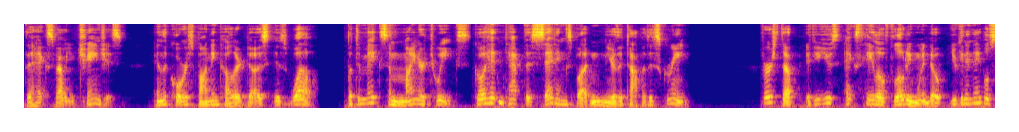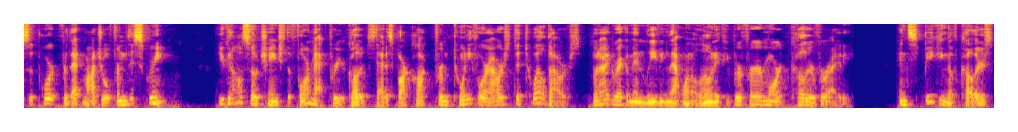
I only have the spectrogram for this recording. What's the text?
the hex value changes, and the corresponding color does as well. But to make some minor tweaks, go ahead and tap the Settings button near the top of the screen. First up, if you use Xhalo Floating Window, you can enable support for that module from this screen. You can also change the format for your colored status bar clock from 24 hours to 12 hours, but I'd recommend leaving that one alone if you prefer more color variety. And speaking of colors,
